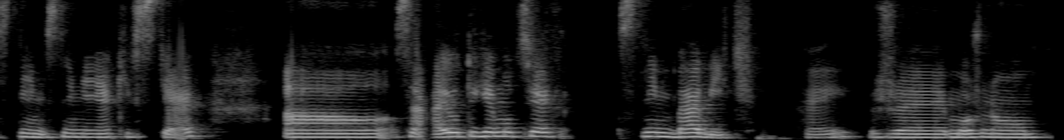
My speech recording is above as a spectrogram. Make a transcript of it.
s ním, s ním nejaký vzťah, a sa aj o tých emóciách s ním baviť, hej? že možno,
